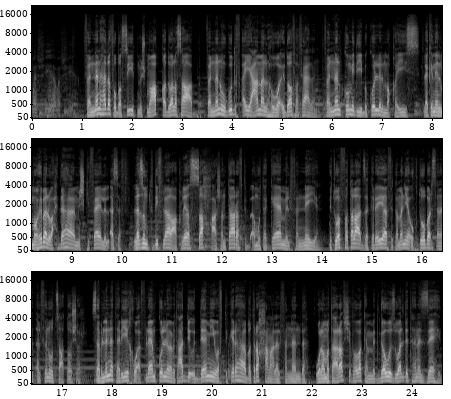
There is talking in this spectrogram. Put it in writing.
مشيها مشيها. فنان هدفه بسيط مش معقد ولا صعب. فنان وجوده في أي عمل هو إضافة فعلا. فنان كوميدي بكل المقاييس. لكن الموهبة لوحدها مش كفاية للأسف. لازم تضيف لها العقلية الصح عشان تعرف تبقى متكامل فنيا. اتوفى طلعت زكريا في 8 أكتوبر سنة 2019 ساب لنا تاريخ وأفلام كل ما بتعدي قدامي وافتكرها بترحم على الفنان ده. ولو ما تعرفش فهو كان متجوز والدة هنا الزاهد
